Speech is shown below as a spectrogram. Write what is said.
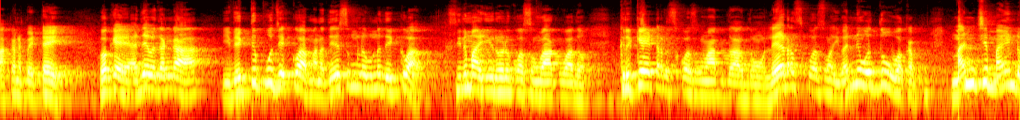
పక్కన పెట్టాయి. ఓకే అదేవిధంగా ఈ వ్యక్తి పూజ ఎక్కువ మన దేశంలో ఉన్నది ఎక్కువ. సినిమా హీరోల కోసం వాగ్వాదం క్రికెటర్స్ కోసం వాగ్వాదం లీడర్స్ కోసం ఇవన్నీ వద్దు. ఒక మంచి మైండ్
